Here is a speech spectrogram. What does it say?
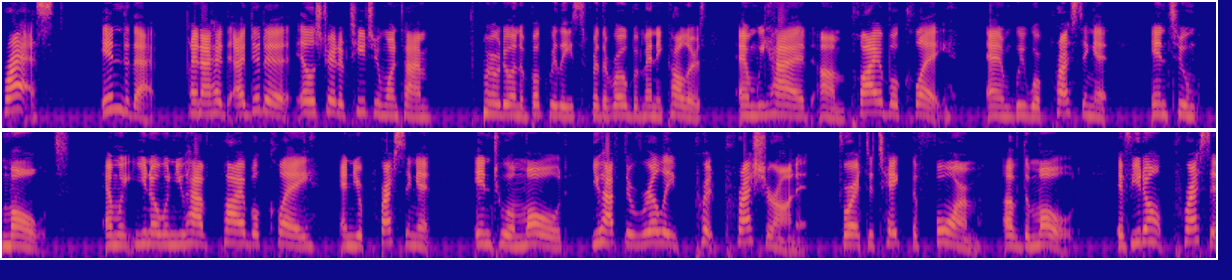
pressed into that. And I had I did an illustrative teaching one time. We were doing the book release for the Robe of Many Colors, and we had um, pliable clay, and we were pressing it into molds. And we, you know, when you have pliable clay and you're pressing it into a mold, you have to really put pressure on it for it to take the form of the mold. If you don't press it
